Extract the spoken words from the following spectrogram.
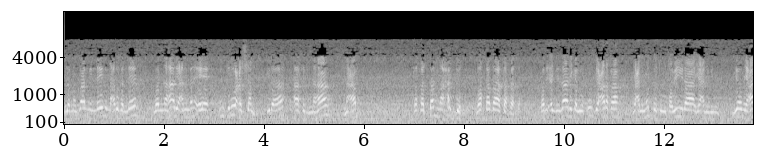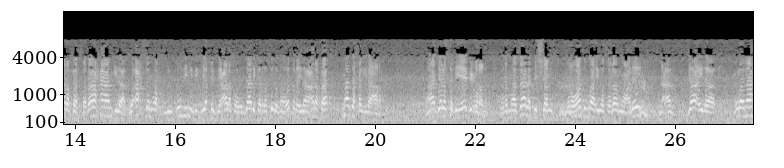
ولما قال من ليل معروف الليل والنهار يعني من إيه؟ من طلوع الشمس إلى آخر النهار. نعم. فقد تم حجه وقضى تفته فلأجل ذلك الوقوف بعرفة يعني مدته طويلة يعني من يوم عرفة صباحا إلى وأحسن وقت لوقوفه يقف بعرفة ولذلك الرسول لما وصل إلى عرفة ما دخل إلى عرفة. ها جلس بإيه؟ بعرنة. ولما زالت الشمس صلوات الله وسلامه عليه نعم جاء إلى عرنة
